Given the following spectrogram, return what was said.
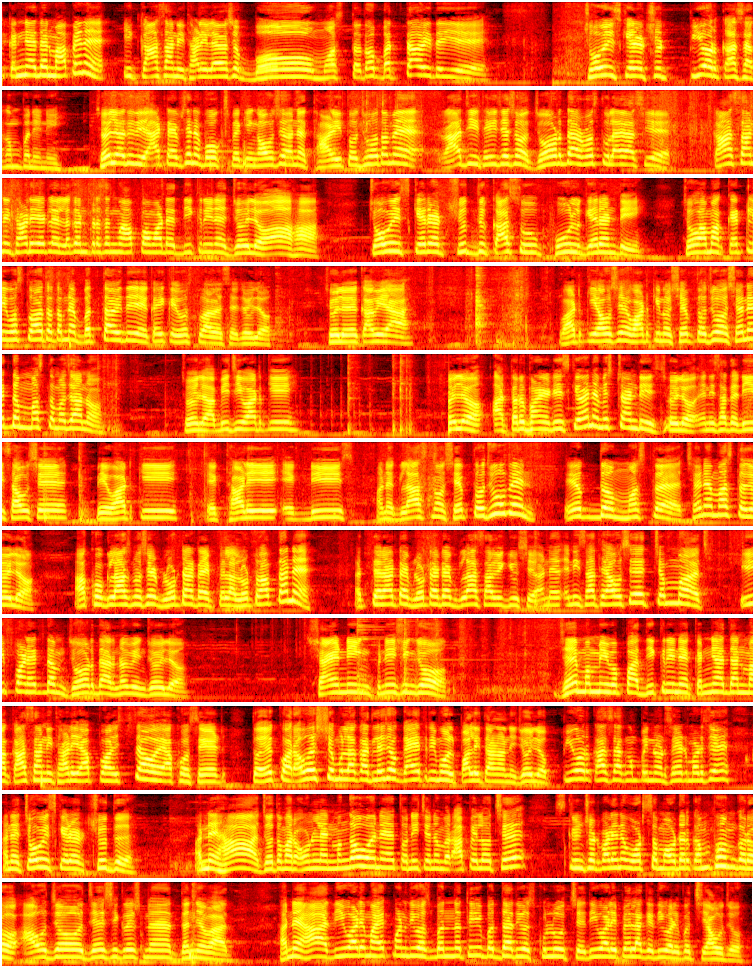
કન્યાદાનમાં આપે ને એ કાંસાની થાળી લાવે છે. બહુ મસ્ત તો બતાવી દઈએ. ચોવીસ કેરેટ શૂટ પ્યોર કાંસા કંપનીની. જોઈ લો દીદી, આ ટાઈપ છે ને બોક્સ પેકિંગ આવશે અને થાળી તો જુઓ તમે, રાજી થઈ જશો. જોરદાર વસ્તુ લાવ્યા છીએ. કાંસાની થાળી એટલે લગ્ન પ્રસંગમાં આપવા માટે દીકરીને જોઈ લો. આ હા ચોવીસ કેરેટ શુદ્ધ કાસુ ફૂલ ગેરંટી જો આમાં કેટલી વસ્તુ આવે તો તમને બતાવી દઈએ કઈ કઈ વસ્તુ આવે છે, જોઈ લો. જોઈ લો, એક આવી આ વાટકી આવશે, વાટકીનો શેપ તો જુઓ, છે ને એકદમ મસ્ત મજાનો. જોઈ લો આ બીજી વાટકી. જોઈ લો, આ તરભાણી ડીશ કહેવાય ને મિષ્ટાન ડીશ. જોઈ લો, એની સાથે ડીશ આવશે, બે વાટકી, એક થાળી, એક ડીશ, અને ગ્લાસનો શેપ તો જુઓ બેન, એકદમ મસ્ત છે. ને મસ્ત, જોઈ લો. આખો ગ્લાસનો શેપ લોટા ટાઈપ પેલા લોટો આપતા ને, અત્યારે આ ટાઈપ લોટા ટાઈપ ગ્લાસ આવી ગયું છે. અને એની સાથે આવશે ચમ્મચ એ પણ એકદમ જોરદાર નવીન, જોઈ લો. શાઇનિંગ ફિનિશિંગ જો જે મમ્મી પપ્પા દીકરીને કન્યાદાનમાં કાંસાની થાળી આપવા ઈચ્છતા હોય આખો સેટ, તો એકવાર અવશ્ય મુલાકાત લેજો. ગાયત્રી મોલ, પાલીતાણાની. જોઈ લો, પ્યોર કાંસા કંપનીનો સેટ મળશે અને ચોવીસ કેરેટ શુદ્ધ. અને હા, જો તમારે ઓનલાઈન મંગાવવું હોય ને, તો નીચે નંબર આપેલો છે. સ્ક્રીનશોટ પાડીને વોટ્સઅપમાં ઓર્ડર કન્ફર્મ કરો. આવજો. જય શ્રી કૃષ્ણ. ધન્યવાદ. અને હા, દિવાળીમાં એક પણ દિવસ બંધ નથી. બધા દિવસ ખુલ્લું જ છે. દિવાળી પહેલાં કે દિવાળી પછી આવજો.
